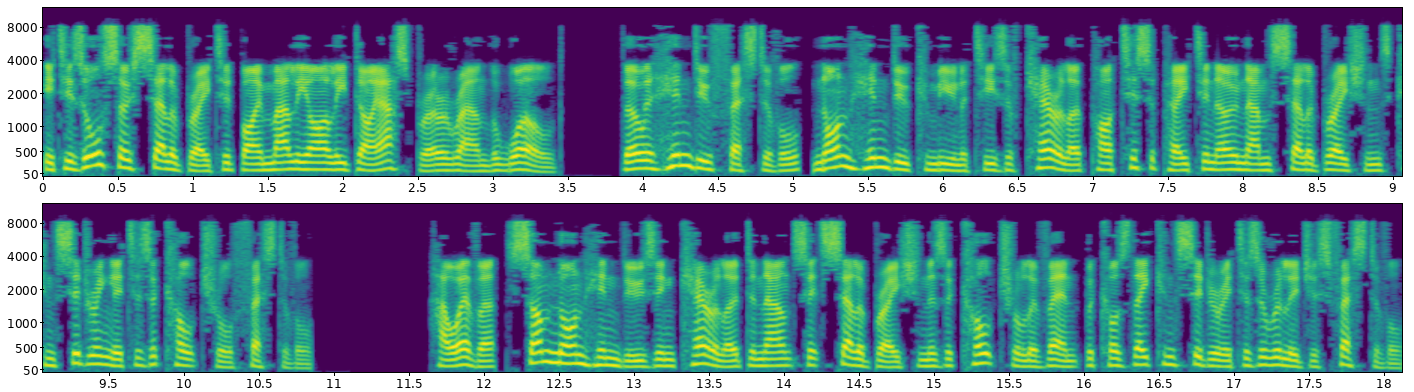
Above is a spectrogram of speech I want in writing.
It is also celebrated by Malayali diaspora around the world. Though a Hindu festival, non-Hindu communities of Kerala participate in Onam celebrations considering it as a cultural festival. However, some non-Hindus in Kerala denounce its celebration as a cultural event because they consider it as a religious festival.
